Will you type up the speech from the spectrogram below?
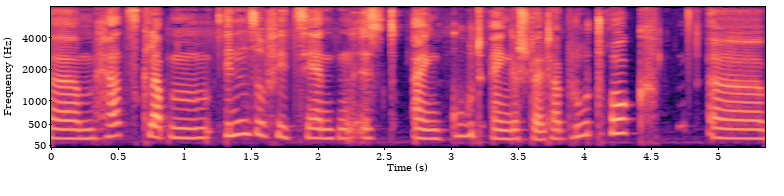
ähm, Herzklappeninsuffizienten ist ein gut eingestellter Blutdruck, äh,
